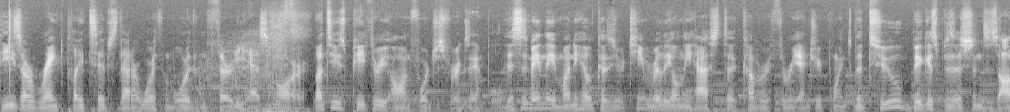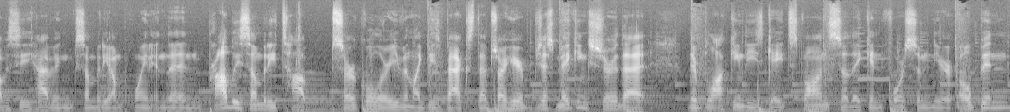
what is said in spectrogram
These are ranked play tips that are worth more than 30 SR. Let's use P3 on Fortress for example. This is mainly a money hill because your team really only has to cover three entry points. The two biggest positions is obviously having somebody on point and then probably somebody top circle or even like these back steps right here. Just making sure that they're blocking these gate spawns so they can force them near open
